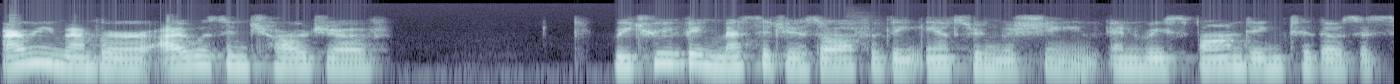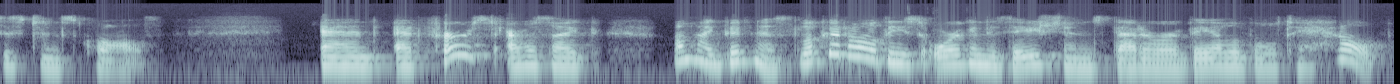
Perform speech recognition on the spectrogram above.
I remember I was in charge of retrieving messages off of the answering machine and responding to those assistance calls. And at first, I was like, oh my goodness, look at all these organizations that are available to help.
